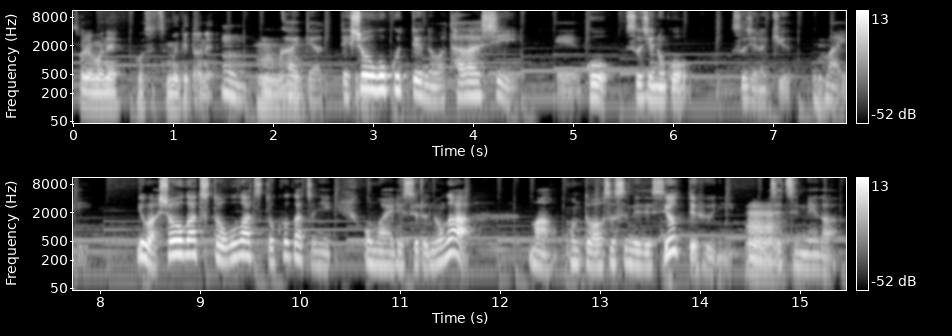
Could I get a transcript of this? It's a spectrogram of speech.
それもねご説明受けたね。うん。うん。書いてあって正国っていうのは正しい、えー5数字の5数字の9うん。参り、要は正月と5月と9月にお参りするのがまあ本当はおすすめですよっていうふうにうん。説明が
